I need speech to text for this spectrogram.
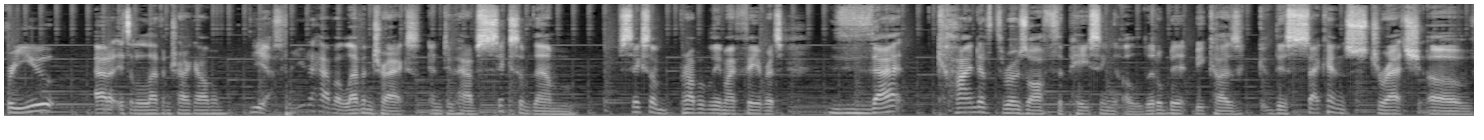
for you, it's an eleven track album. Yes. For you to have eleven tracks and to have six of them, six of probably my favorites, that kind of throws off the pacing a little bit because this second stretch of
